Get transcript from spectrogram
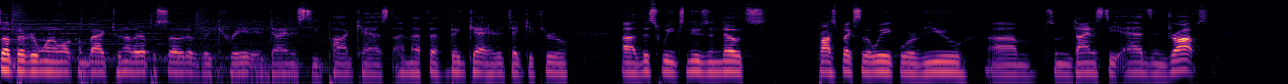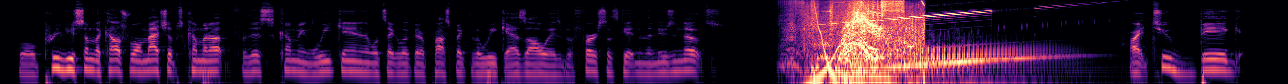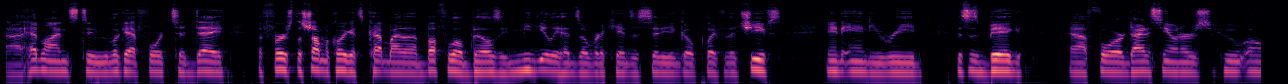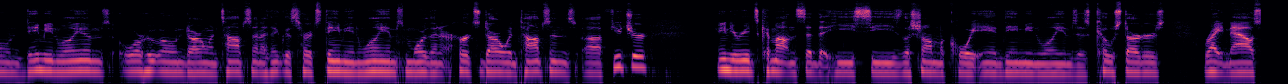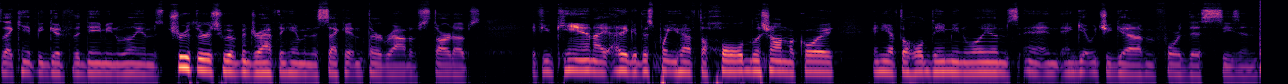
what's up, everyone, and welcome back to another episode of the Create a Dynasty podcast. I'm FF Big Cat here to take you through uh, this week's news and notes, prospects of the week. We'll review um, some Dynasty ads and drops. We'll preview some of the college football matchups coming up for this coming weekend, and then we'll take a look at a prospect of the week as always. But first, let's get into the news and notes. All right, two big uh, headlines to look at for today. The first, LeSean McCoy gets cut by the Buffalo Bills, immediately heads over to Kansas City and go play for the Chiefs and Andy Reid. This is big uh, for dynasty owners who own Damien Williams or who own Darwin Thompson. I think this hurts Damien Williams more than it hurts Darwin Thompson's uh, future. Andy Reid's come out and said that he sees LeSean McCoy and Damien Williams as co starters right now, so that can't be good for the Damien Williams truthers who have been drafting him in the second and third round of startups. If you can, I, I think at this point you have to hold LeSean McCoy and you have to hold Damien Williams and, and get what you get out of him for this season.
